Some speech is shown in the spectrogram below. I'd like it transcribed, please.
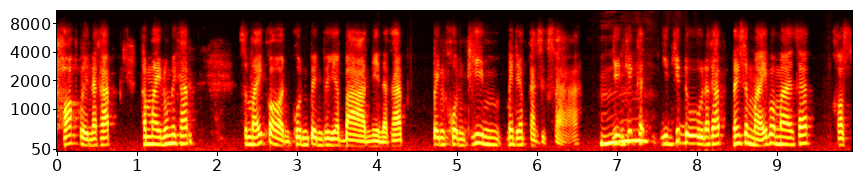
ช็อกเลยนะครับทำไมรู้ไหมครับ สมัยก่อนคนเป็นพยาบาลนี่นะครับ เป็นคนที่ไม่ได้รับการศึกษา ยินคิดยินคิดดูนะครับ ในสมัยประมาณสักคศ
